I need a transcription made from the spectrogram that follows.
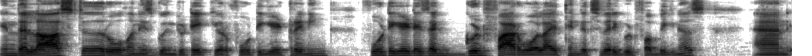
in the last uh, rohan is going to take your fortigate training. fortigate is a good firewall. I think it's very good for beginners. And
